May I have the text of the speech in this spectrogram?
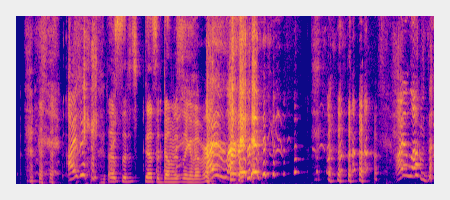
I think That's the, that's the dumbest thing I've ever I love it. I love them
